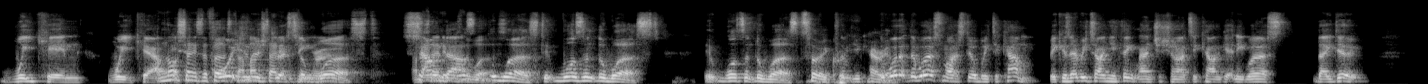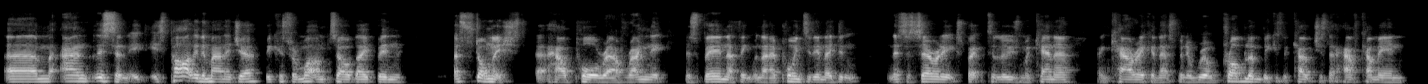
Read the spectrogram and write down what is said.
week in, week out. I'm not saying it's the first time, I'm saying it's the room. worst. Summed it was the wasn't the worst. It wasn't the worst. It wasn't the worst. Sorry, Crook, you carry the, on. the worst might still be to come because every time you think Manchester United can't get any worse, they do. Um, and listen, it, it's partly the manager because from what I'm told, they've been astonished at how poor Ralph Rangnick has been. I think when they appointed him, they didn't necessarily expect to lose McKenna and Carrick, and that's been a real problem because the coaches that have come in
